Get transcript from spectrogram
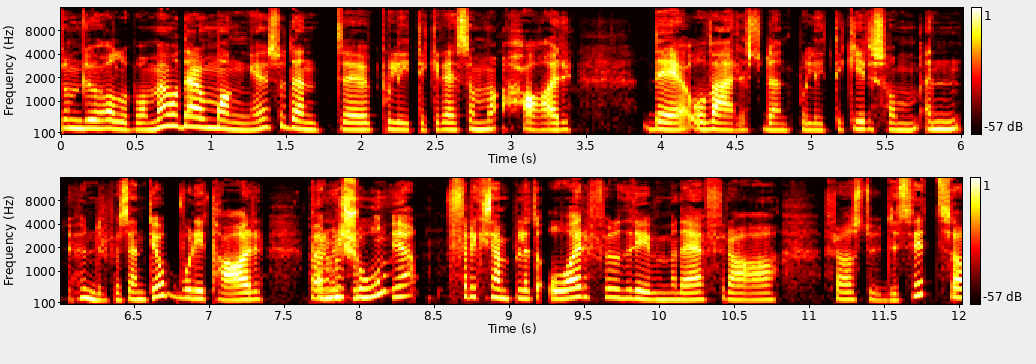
som du holder på med. Og det er jo mange studentpolitikere som har det å være studentpolitiker som en 100% jobb, hvor de tar permisjon. Ja. F.eks. et år for å drive med det fra, fra studiet sitt. Så,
